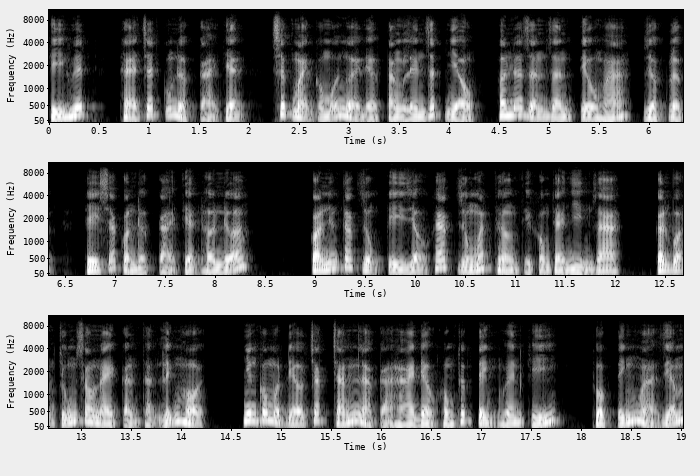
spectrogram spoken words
khí huyết, thể chất cũng được cải thiện, sức mạnh của mỗi người đều tăng lên rất nhiều, hơn nữa dần dần tiêu hóa, dược lực thì sẽ còn được cải thiện hơn nữa. Còn những tác dụng kỳ diệu khác dùng mắt thường thì không thể nhìn ra, cần bọn chúng sau này cẩn thận lĩnh hội, nhưng có một điều chắc chắn là cả hai đều không thức tỉnh huyền khí thuộc tính hỏa diễm.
